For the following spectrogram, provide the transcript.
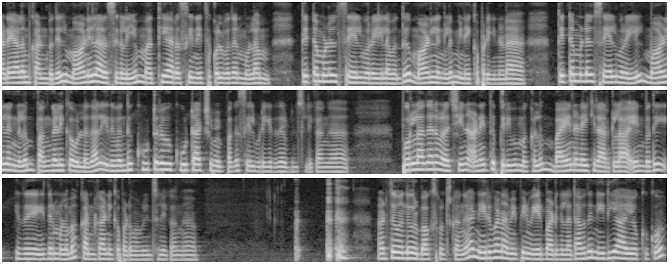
அடையாளம் காண்பதில் மாநில அரசுகளையும் மத்திய அரசு இணைத்துக்கொள்வதன் மூலம் திட்டமிடல் செயல்முறையில் வந்து மாநிலங்களும் இணைக்கப்படுகின்றன. திட்டமிடல் செயல்முறையில் மாநிலங்களும் பங்களிக்க உள்ளதால் இது வந்து கூட்டுறவு கூட்டாட்சி அமைப்பாக செயல்படுகிறது அப்படின்னு சொல்லியிருக்காங்க. பொருளாதார வளர்ச்சியின் அனைத்து பிரிவு மக்களும் பயனடைகிறார்களா என்பது இது இதன் மூலமாக கண்காணிக்கப்படும் அப்படின்னு சொல்லியிருக்காங்க. அடுத்து வந்து ஒரு பாக்ஸ் கொடுத்துருக்காங்க. நிறுவன அமைப்பின் வேறுபாடுகள் அதாவது நிதி ஆயோக்குக்கும்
